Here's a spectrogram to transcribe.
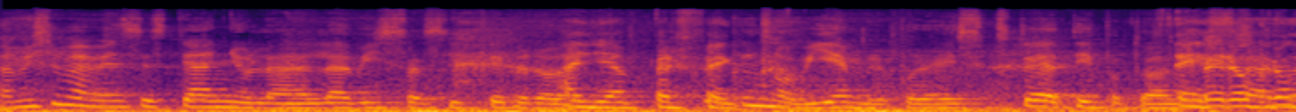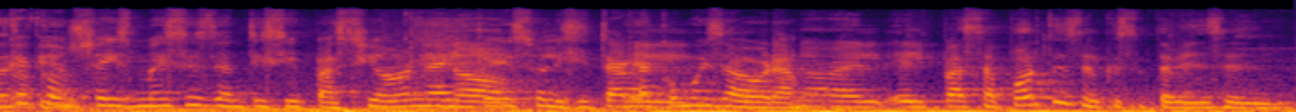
A mí se me vence este año la, la visa, así que pero. Ah, ya, perfecto. En noviembre, por ahí. Estoy a tiempo todavía. Pero creo que con seis meses de anticipación hay que solicitarla. ¿Cómo es ahora? No, el, pasaporte es el que se te vence en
